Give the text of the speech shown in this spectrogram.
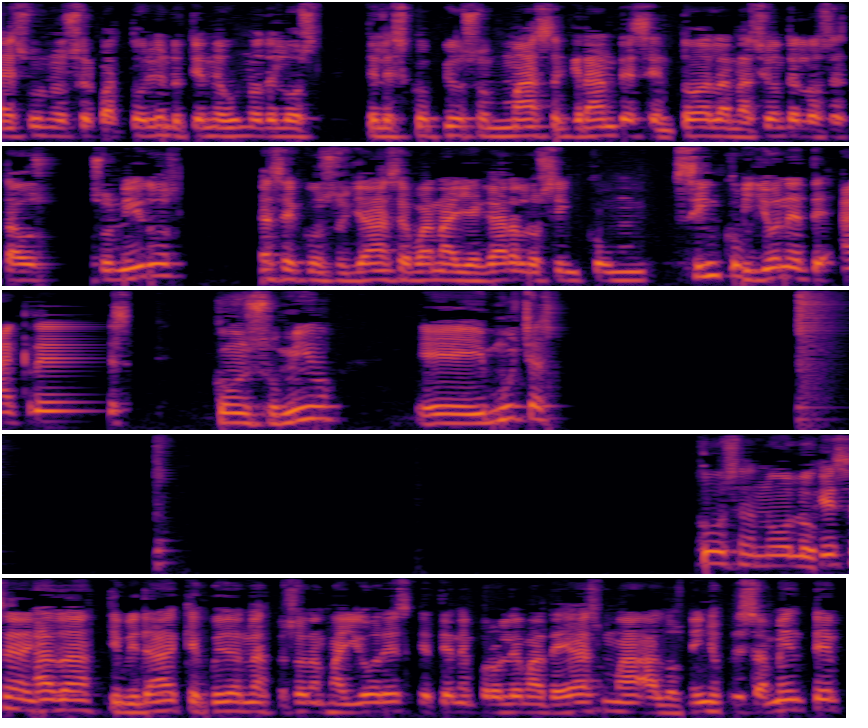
es un observatorio donde tiene uno de los telescopios más grandes en toda la nación de los Estados Unidos. Ya se, ya se van a llegar a los 5 millones de acres consumidos eh, y muchas cosas, ¿no? Lo que es cada actividad que cuidan las personas mayores que tienen problemas de asma, a los niños precisamente,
